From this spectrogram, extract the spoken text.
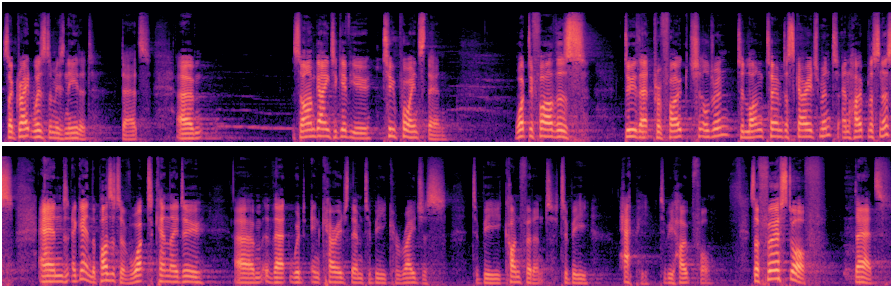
So, great wisdom is needed, dads. Um, so I'm going to give you two points then. What do fathers do that provoke children to long term discouragement and hopelessness? And again, the positive what can they do um, that would encourage them to be courageous, to be confident, to be happy, to be hopeful? So, first off, dads,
